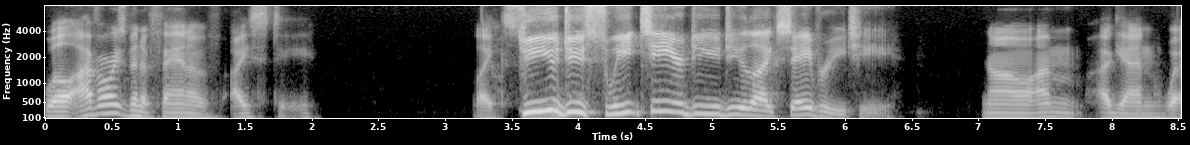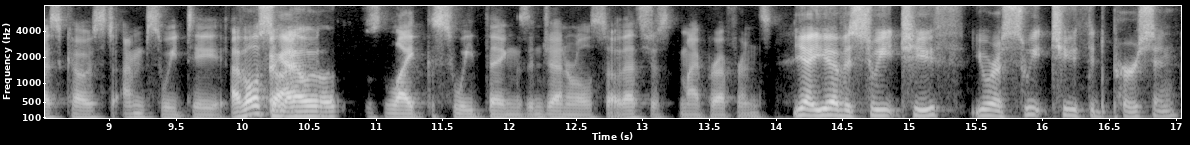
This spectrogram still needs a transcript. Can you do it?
well, I've always been a fan of iced tea. Like, Do you do sweet tea or do you do like savory tea? No, I'm again West Coast. I'm sweet tea. I've also I always just like sweet things in general, so that's just my preference. Yeah, you have a sweet tooth. You are a sweet toothed person.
